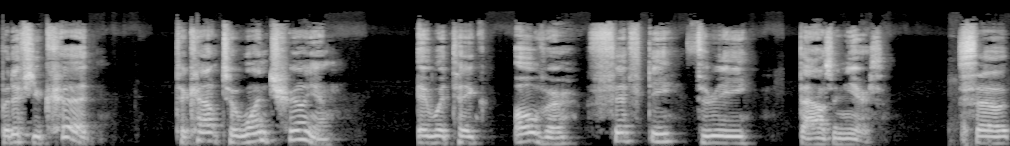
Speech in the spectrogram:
But if you could, to count to one trillion, it would take over 53,000 years. So,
